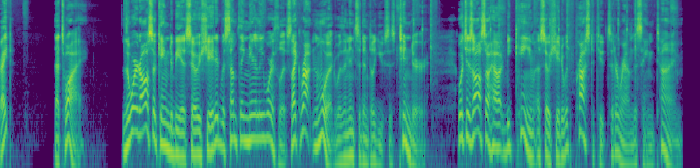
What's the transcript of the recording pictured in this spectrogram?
right? That's why. The word also came to be associated with something nearly worthless, like rotten wood with an incidental use as tinder, which is also how it became associated with prostitutes at around the same time.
